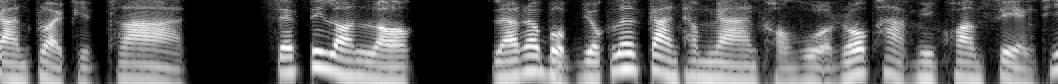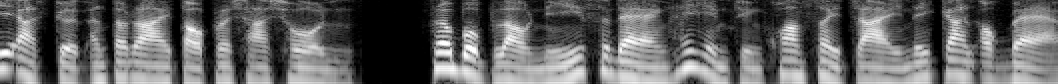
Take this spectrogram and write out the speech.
การปล่อยผิดพลาด Safety Lock Lock และระบบยกเลิกการทำงานของหัวรบหากมีความเสี่ยงที่อาจเกิดอันตรายต่อประชาชน ระบบเหล่านี้แสดงให้เห็นถึงความใส่ใจในการออกแบบ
